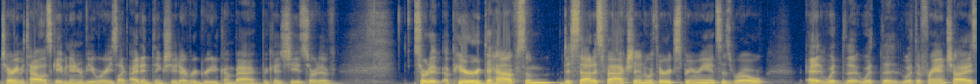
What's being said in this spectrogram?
Terry Matalas gave an interview where he's like, I didn't think she'd ever agree to come back because she had sort of, sort of appeared to have some dissatisfaction with her experience as Ro. At, with the with the with the franchise,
